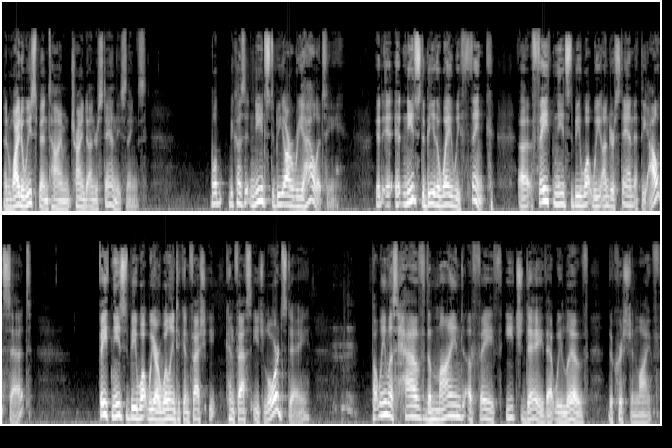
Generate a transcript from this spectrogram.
And why do we spend time trying to understand these things? Well, because it needs to be our reality. It, it, it needs to be the way we think. Uh, faith needs to be what we understand at the outset. Faith needs to be what we are willing to confess, confess each Lord's Day. But we must have the mind of faith each day that we live the Christian life.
